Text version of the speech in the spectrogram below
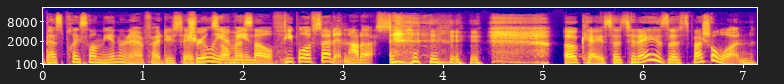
best place on the internet. If I do say truly, so I mean, myself, people have said it, not us. okay, so today is a special one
